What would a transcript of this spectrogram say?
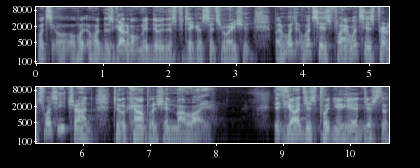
What's what, what does God want me to do in this particular situation? But what, what's His plan? What's His purpose? What's He trying to accomplish in my life? Did God just put you here just to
